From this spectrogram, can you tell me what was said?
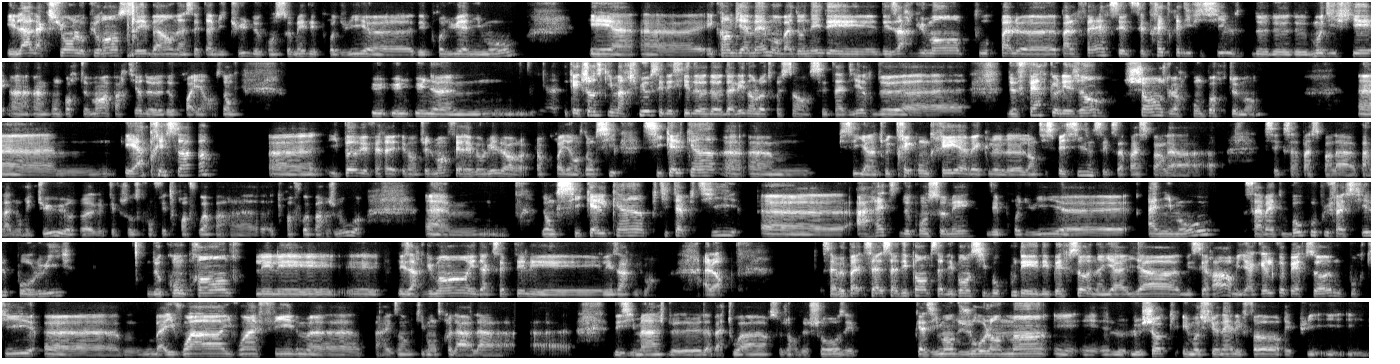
Et là, l'action, en l'occurrence, c'est ben, on a cette habitude de consommer des produits, des produits animaux. Et, et, quand bien même on va donner des, arguments pour pas le pas le faire, c'est très très difficile de, modifier un, comportement à partir de, croyances. Donc euh, quelque chose qui marche mieux, c'est d'essayer d'aller dans l'autre sens, c'est-à-dire de, euh, faire que les gens changent leur comportement. Euh, et après ça, ils peuvent éventuellement faire évoluer leurs leur croyances. Donc, si, quelqu'un il y a un truc très concret avec l'antispécisme, c'est que ça passe par la, c'est que ça passe par la, par la nourriture, euh, quelque chose qu'on fait trois fois par, euh, trois fois par jour. Euh, donc, si quelqu'un petit à petit arrête de consommer des produits animaux, ça va être beaucoup plus facile pour lui de comprendre les, les, les arguments et d'accepter les, les arguments. Alors, ça, veut pas, ça, ça, dépend, ça dépend aussi beaucoup des, des personnes. Il y, a, il y a, mais c'est rare, mais il y a quelques personnes pour qui euh, bah, ils, voient, ils voient un film, euh, par exemple, qui montre la, la, euh, des images d'abattoirs, ce genre de choses, et quasiment du jour au lendemain, et le, le, choc émotionnel est fort, et puis ils,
